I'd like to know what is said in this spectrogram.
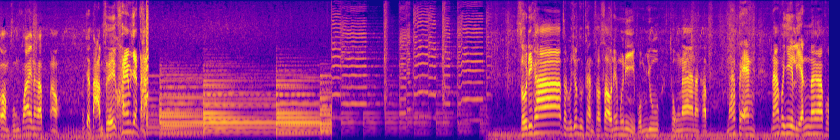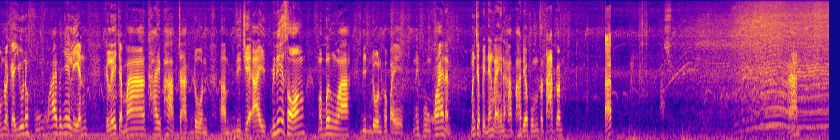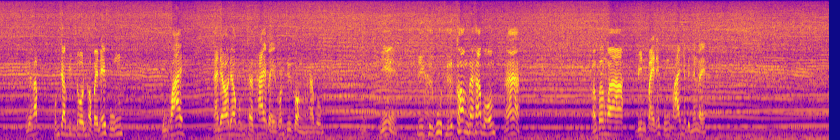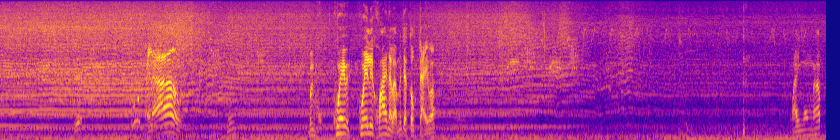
อ้อมฝูงควายนะครับ เอามันจะตามเสยควายมันจะตาม สวัสดีครับท่านผู้ชมทุกท่านเสาๆในมือนี้ผมอยู่ทงนานะครับ หน้าแปลงหน้าพญเหรียญนะครับ ผมแล้วก็อยู่ในฝูงควายพญเหรียญก็เลยจะมาถ่ายภาพจากโดน DJI Mini 2 มาเบิ่งว่าบินโดนเข้าไปในฝูงควายนั่น มันจะเป็นยังไงนะครับเดี๋ยวผมสตาร์ทก่อนสตาร์ท อะนี่ครับ ผมจะบินโดนเข้าไปในฝูงฝูงควายอะเดี๋ยวเดี๋ยวผมจะถ่ายไปคนถือกล่องนะครับผม นี่นี่คือผู้ถือกล้องนะครับผมอ่ามาเบิ่งว่าบินไปในฝูงควายจะเป็นยังไงเยอ้ไปแล้วเบิ่งคุยคุยหรือควายนั่นแหละมันจะตกใจวะ ไปงงนะครับ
